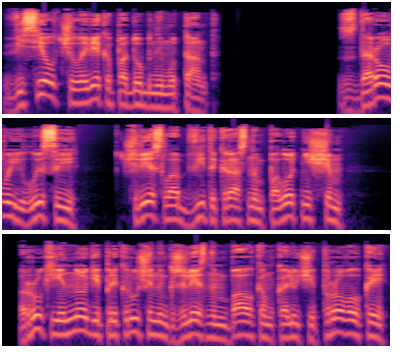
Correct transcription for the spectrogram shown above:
висел человекоподобный мутант. Здоровый, лысый, чресло обвиты красным полотнищем, руки и ноги прикручены к железным балкам колючей проволокой,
